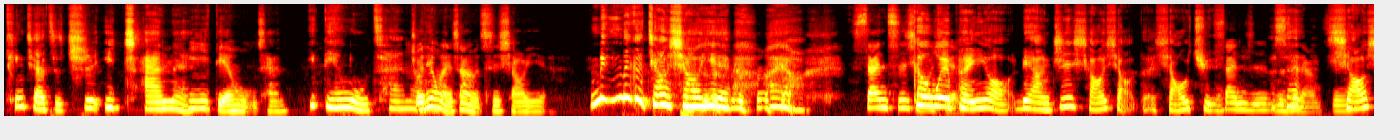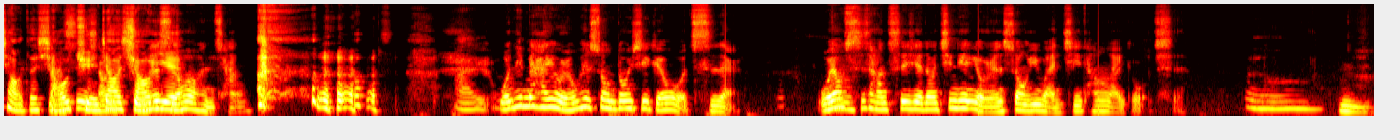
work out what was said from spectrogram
听起来只吃一餐呢、欸，一点午餐，一点午餐、啊，昨天晚上有吃宵夜。那那个叫宵夜，哎呀，三只各位朋友，两只小小的小卷，三只不是两只，小小的小卷叫宵夜，时候很长。哎，我那边还有人会送东西给我吃，哎，我要时常吃一些东西。今天有人送一碗鸡汤来给我吃，嗯嗯，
